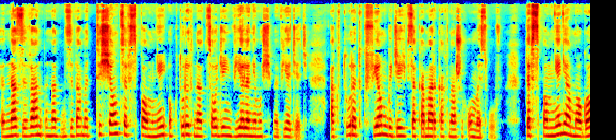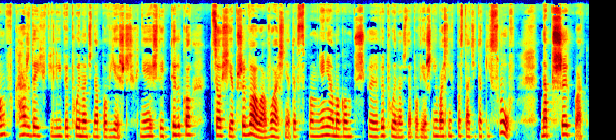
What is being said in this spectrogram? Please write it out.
e, nazywa, nazywamy tysiące wspomnień, o których na co dzień wiele nie musimy wiedzieć, a które tkwią gdzieś w zakamarkach naszych umysłów. Te wspomnienia mogą w każdej chwili wypłynąć na powierzchnię, jeśli tylko coś je przywoła. Właśnie te wspomnienia mogą y, wypłynąć na powierzchnię właśnie w postaci takich słów. Na przykład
